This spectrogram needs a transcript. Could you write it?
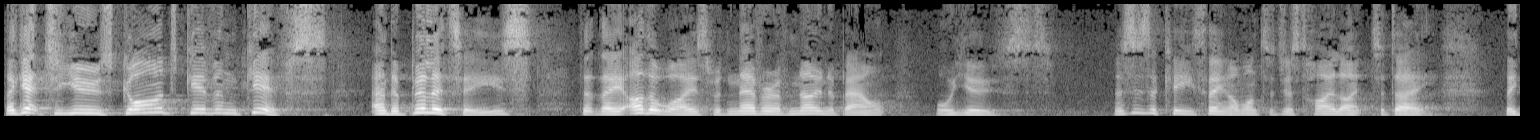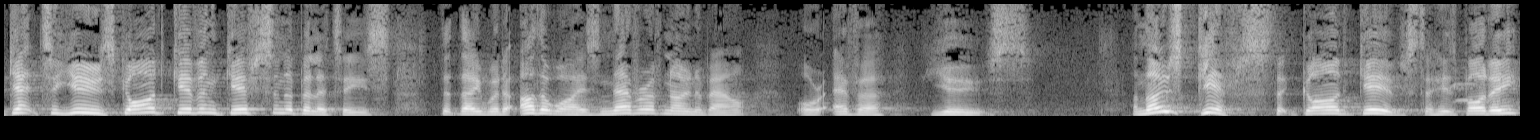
They get to use God given gifts and abilities that they otherwise would never have known about or used. This is a key thing I want to just highlight today. They get to use God given gifts and abilities that they would otherwise never have known about or ever used. And those gifts that God gives to his body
